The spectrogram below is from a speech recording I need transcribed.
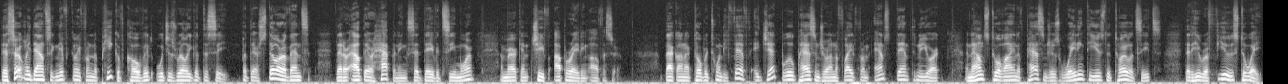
They're certainly down significantly from the peak of COVID, which is really good to see. But there still are events that are out there happening, said David Seymour, American Chief Operating Officer. Back on October 25th, a JetBlue passenger on a flight from Amsterdam to New York announced to a line of passengers waiting to use the toilet seats that he refused to wait.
